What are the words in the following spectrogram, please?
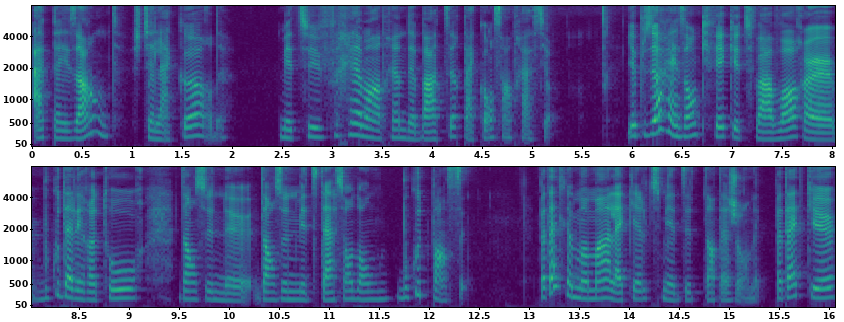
apaisante, je te l'accorde, mais tu es vraiment en train de bâtir ta concentration. Il y a plusieurs raisons qui font que tu vas avoir euh, beaucoup d'allers-retours dans une, dans une méditation, donc beaucoup de pensées. Peut-être le moment à laquelle tu médites dans ta journée. Peut-être que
